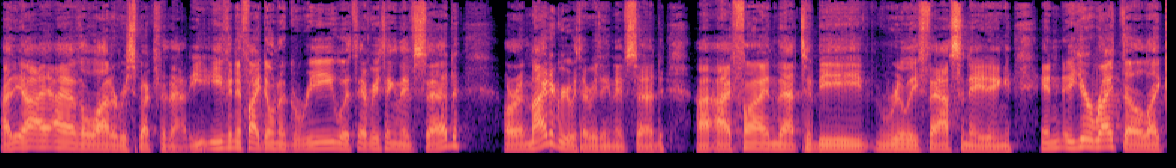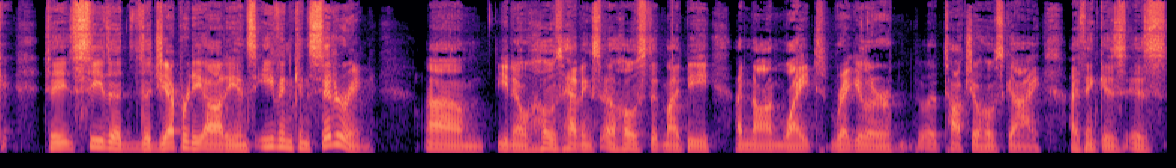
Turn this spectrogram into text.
I, I, I have a lot of respect for that. E- even if I don't agree with everything they've said, or I might agree with everything they've said, uh, I find that to be really fascinating. And you're right, though. Like to see the the Jeopardy audience even considering um, you know, host having a host that might be a non-white regular uh, talk show host guy, I think is is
